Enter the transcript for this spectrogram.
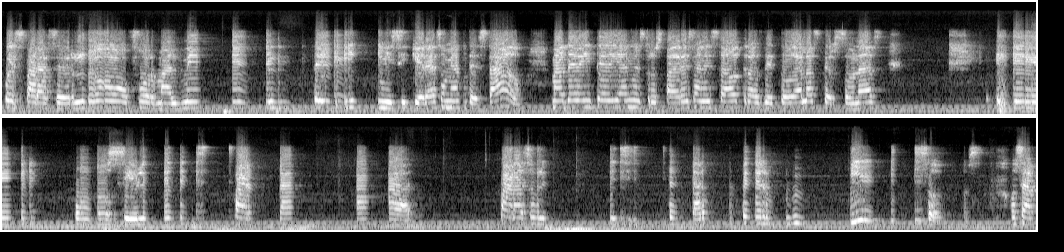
pues para hacerlo formalmente y ni siquiera eso me ha contestado. Más de 20 días nuestros padres han estado tras de todas las personas eh, posibles para, para solicitar solicitar permisos. O sea,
